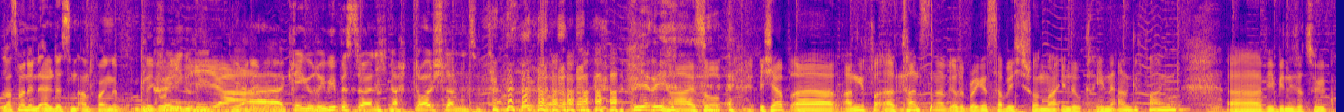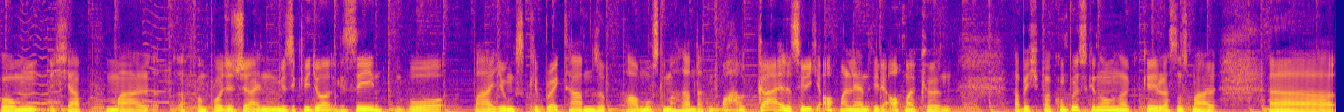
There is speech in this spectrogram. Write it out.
Lass mal den Ältesten anfangen, Gregory. Gregory. Ja. Gregory, wie bist du eigentlich nach Deutschland und zum Tanzen gekommen? Also, ich habe äh, angefangen, äh, tanzen, oder Breakdance habe ich schon mal in der Ukraine angefangen. Äh, wie bin ich dazu gekommen? Ich habe mal vom Prodigy ein Musikvideo gesehen, wo ein paar Jungs gebreakt haben, so Power Moves gemacht haben, dachten, wow, geil, das will ich auch mal lernen, will ich auch mal können. Habe ich ein paar Kumpels genommen und gesagt, okay, lass uns mal äh,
